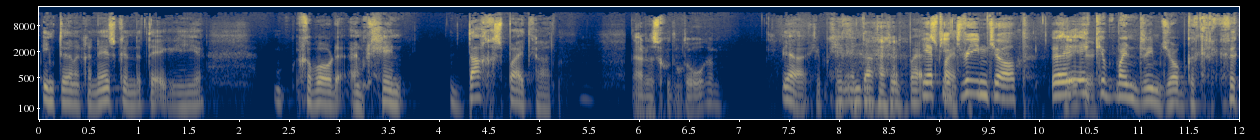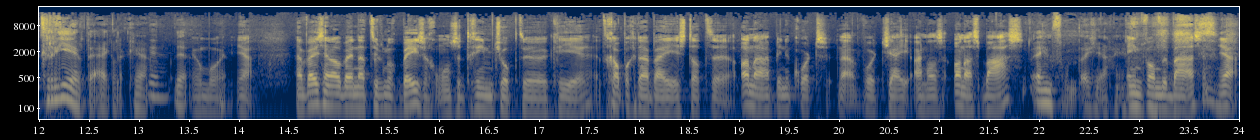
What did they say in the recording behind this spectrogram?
interne geneeskunde tegen hier geworden. En geen dag spijt gehad. Nou, dat is goed om te horen. Ja, ik heb geen bij Je hebt je dreamjob. Uh, ik heb mijn dreamjob gecreëerd eigenlijk, ja. ja. ja. Heel mooi, ja. Nou, wij zijn allebei natuurlijk nog bezig om onze dreamjob te creëren. Het grappige daarbij is dat uh, Anna binnenkort, nou, wordt jij Anna's, Anna's baas. Eén van de, ja, ja. Eén van de bazen, ja.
